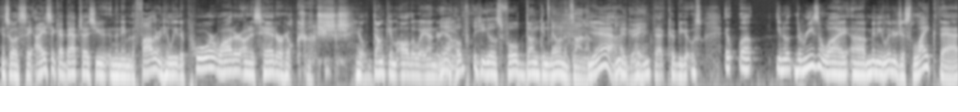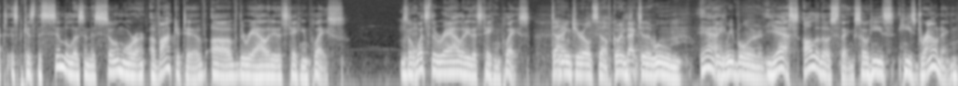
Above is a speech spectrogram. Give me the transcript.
and so I'll say, Isaac, I baptize you in the name of the Father, and he'll either pour water on his head or he'll he'll dunk him all the way underneath. Yeah, hopefully he goes full Dunkin' Donuts on him. Yeah, I great. think that could be good. Well, you know, the reason why uh, many liturgists like that is because the symbolism is so more evocative of the reality that's taking place. So, what's the reality that's taking place? Dying to your old self, going back to the womb, Yeah. getting reborn. Yes, all of those things. So he's he's drowning.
